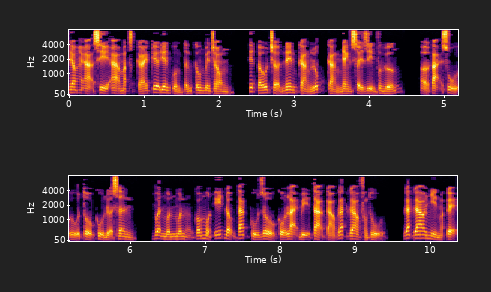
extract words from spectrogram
Theo hạ xì a mặt cái kia điên cuồng tấn công bên trong, tiết đấu trở nên càng lúc càng nhanh xây dịn phương hướng. Ở tại sủ hữu tổ cụ nửa sân, vẫn muốn muốn có một ít động tác cụ rổ cổ lại bị tạ cáo gắt gao phòng thủ. Gắt gao nhìn mặc kệ,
